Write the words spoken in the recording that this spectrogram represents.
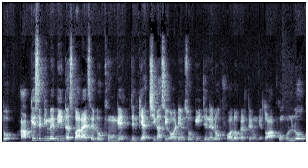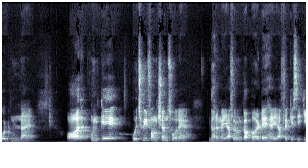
तो आपकी सिटी में भी 10-12 ऐसे लोग होंगे जिनकी अच्छी खासी ऑडियंस होगी, जिन्हें लोग फॉलो करते होंगे। तो आपको उन लोगों को ढूंढना है और उनके कुछ भी फ़ंक्शंस हो रहे हैं। घर में, या फिर उनका बर्थडे है, या फिर किसी की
